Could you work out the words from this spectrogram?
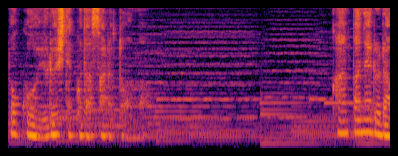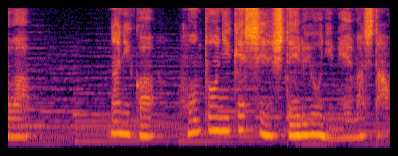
僕を許してくださると思う。カンパネルラは何か本当に決心しているように見えました。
